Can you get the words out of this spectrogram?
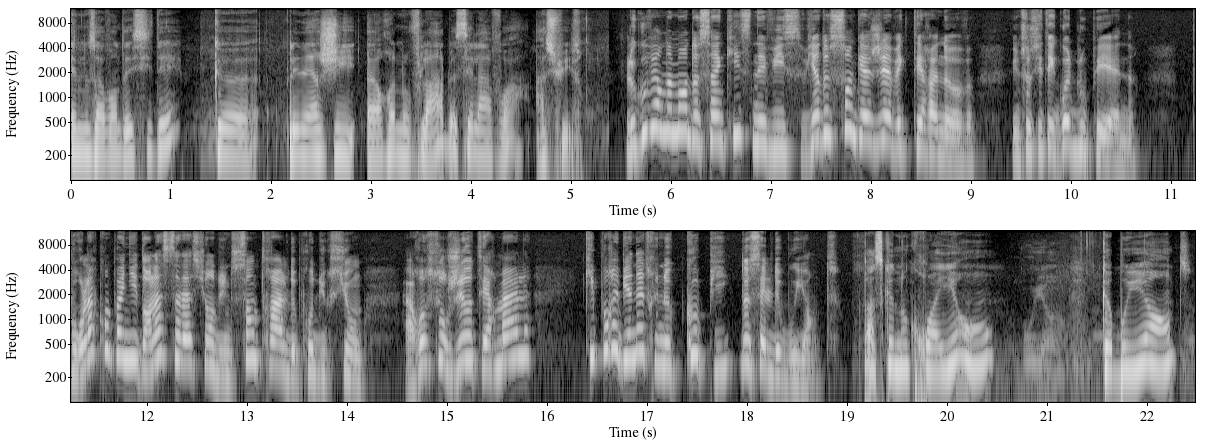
Et nous avons décidé que l'énergie euh, renouvelable, c'est la voie à suivre. Le gouvernement de Saint-Kitts-Nevis vient de s'engager avec Terranov, une société guadeloupéenne, pour l'accompagner dans l'installation d'une centrale de production à ressources géothermales qui pourrait bien être une copie de celle de Bouillante. Parce que nous croyons que Bouillante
